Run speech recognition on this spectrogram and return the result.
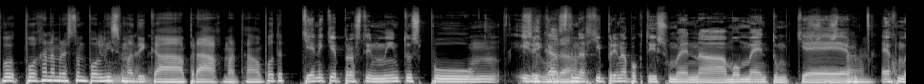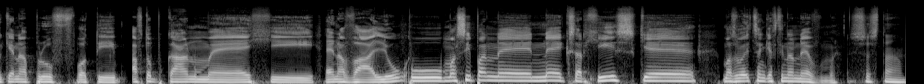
που, που είχαν να μοιραστούν πολύ Ναι, σημαντικά πράγματα. Οπότε Και είναι και προς τιμήν τους που, μ, ειδικά Σίγουρα. στην αρχή, πριν αποκτήσουμε ένα momentum και Σωστά. έχουμε και ένα proof ότι αυτό που κάνουμε έχει ένα value, που μας είπαν ε, ναι εξ αρχής και μας βοήθησαν και αυτοί να ανέβουμε. σωστά.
